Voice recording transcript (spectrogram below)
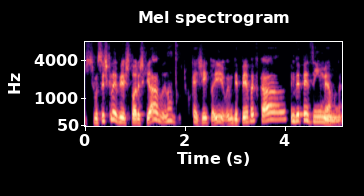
Se você escrever histórias que, ah, de qualquer jeito aí, o MVP vai ficar MVPzinho mesmo, né?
